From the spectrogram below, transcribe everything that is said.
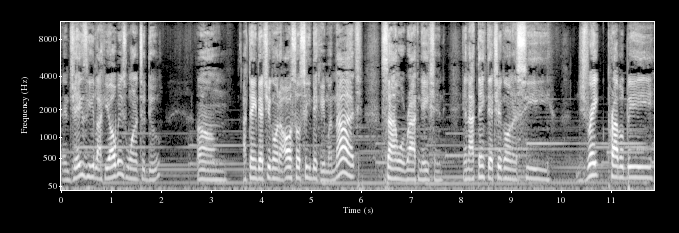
and Jay Z like he always wanted to do. Um, I think that you're going to also see Nicki Minaj sign with Roc Nation, and I think that you're going to see Drake probably.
